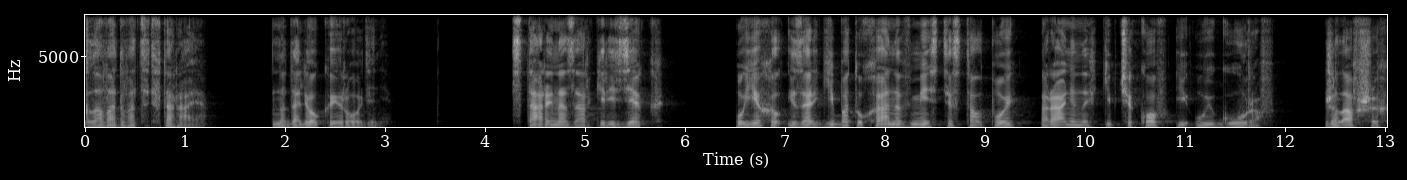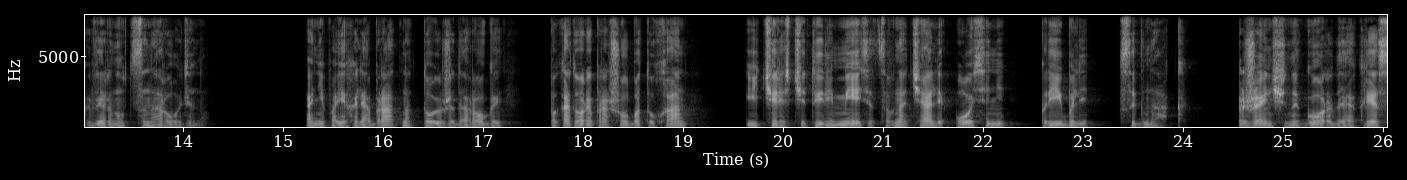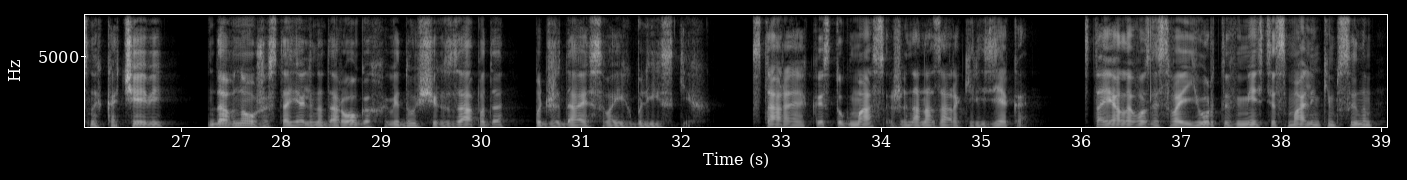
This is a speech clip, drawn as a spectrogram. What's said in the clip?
Глава 22. На далекой родине. Старый Назар Кирезек уехал из Ольги Батухана вместе с толпой раненых кипчаков и уйгуров, желавших вернуться на родину. Они поехали обратно той же дорогой, по которой прошел Батухан, и через четыре месяца в начале осени прибыли в Сыгнак. Женщины города и окрестных кочевий – давно уже стояли на дорогах, ведущих с запада, поджидая своих близких. Старая Кыстугмас, жена Назара Киризека, стояла возле своей юрты вместе с маленьким сыном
